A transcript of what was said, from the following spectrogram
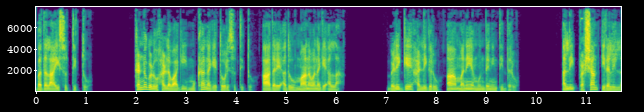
ಬದಲಾಯಿಸುತ್ತಿತ್ತು. ಕಣ್ಣುಗಳು ಹಳ್ಳವಾಗಿ ಮುಖ ನಗೆ ತೋರಿಸುತ್ತಿತ್ತು, ಆದರೆ ಅದು ಮಾನವನಗೆ ಅಲ್ಲ. ಬೆಳಿಗ್ಗೆ ಹಳ್ಳಿಗರು ಆ ಮನೆಯ ಮುಂದೆ ನಿಂತಿದ್ದರು. ಅಲ್ಲಿ ಪ್ರಶಾಂತ್ ಇರಲಿಲ್ಲ.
